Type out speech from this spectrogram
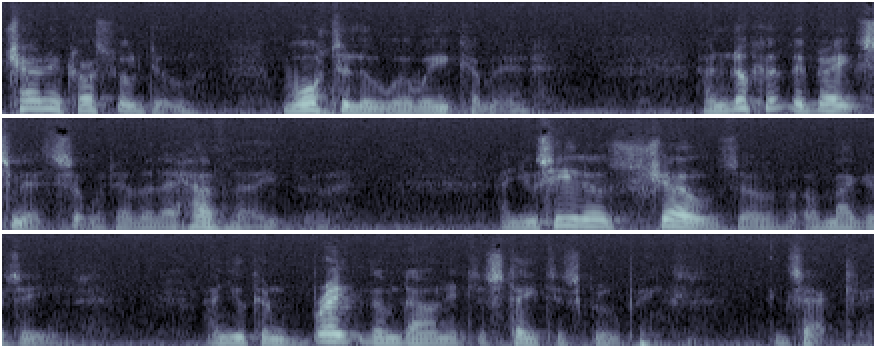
Charing Cross will do, Waterloo where we come in, and look at the great Smiths or whatever they have there. And you see those shelves of, of magazines, and you can break them down into status groupings. Exactly.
